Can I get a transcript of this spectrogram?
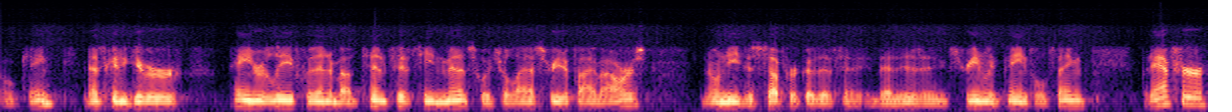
Okay, and that's going to give her pain relief within about 10, 15 minutes, which will last three to five hours. No need to suffer because that is an extremely painful thing. But after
